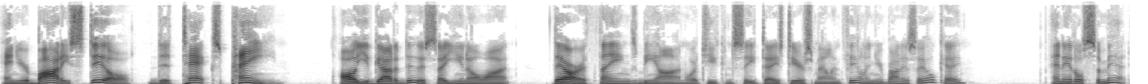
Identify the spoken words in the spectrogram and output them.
and your body still detects pain, all you've got to do is say, you know what? There are things beyond what you can see, taste, hear, smell, and feel. And your body will say, okay. And it'll submit.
